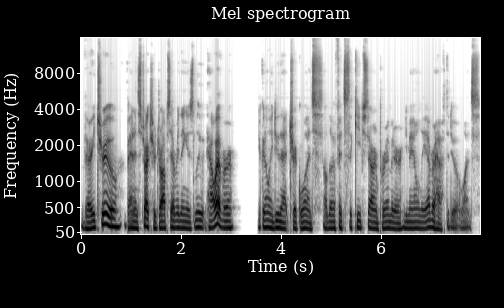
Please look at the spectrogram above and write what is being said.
Very true. Abandoned structure drops everything as loot. However, you can only do that trick once. Although if it's the Keepstar and Perimeter, you may only ever have to do it once.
